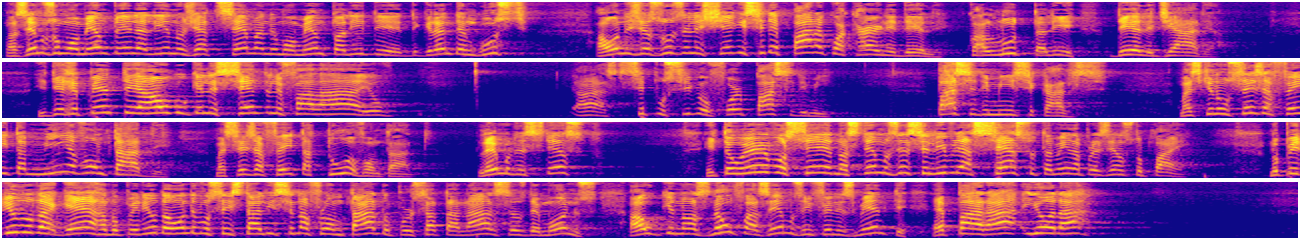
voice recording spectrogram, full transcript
Nós vemos um momento ele ali no Getsemane, um momento ali de, de grande angústia, aonde Jesus ele chega e se depara com a carne dele, com a luta ali dele diária. E de repente tem algo que ele sente, ele fala: "Ah, eu ah, se possível for, passe de mim. Passe de mim esse cálice. Mas que não seja feita a minha vontade, mas seja feita a tua vontade." Lembra desse texto? Então eu e você, nós temos esse livre acesso também na presença do Pai. No período da guerra, no período onde você está ali sendo afrontado por Satanás e seus demônios, algo que nós não fazemos, infelizmente, é parar e orar.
